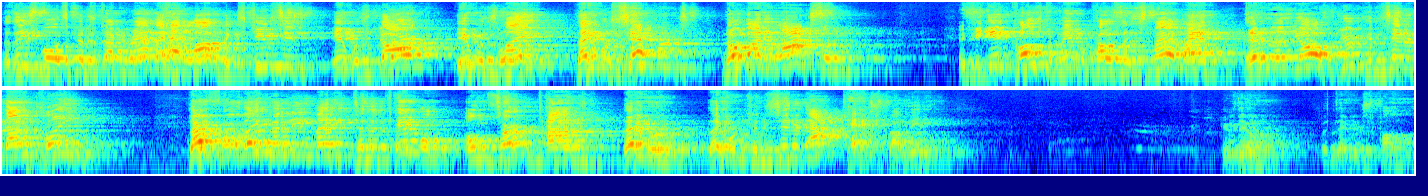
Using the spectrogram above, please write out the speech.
Now, these boys could have stuck around. They had a lot of excuses. It was dark. It was late. They were shepherds. Nobody likes them. If you get close to people because they smell bad, they run you off. You're considered unclean. Therefore, they couldn't even make it to the temple on certain times. They were, they were considered outcasts by many. Here they are, but they respond.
